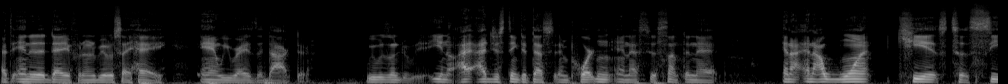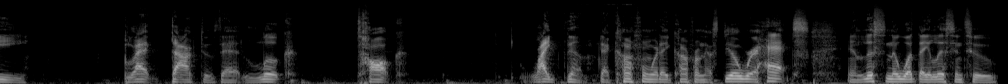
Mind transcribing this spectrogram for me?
at the end of the day for them to be able to say hey and we raised a doctor we was you know I, I just think that that's important and that's just something that and i and i want kids to see black doctors that look talk like them, that come from where they come from, that still wear hats and listen to what they listen to.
